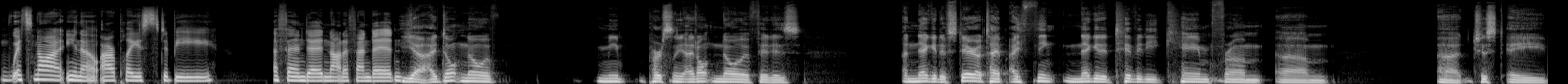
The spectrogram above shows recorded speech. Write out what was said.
it's not, you know, our place to be offended, not offended. yeah, I don't know if me personally, I don't know if it is a negative stereotype. I think negativity came from um, uh, just a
